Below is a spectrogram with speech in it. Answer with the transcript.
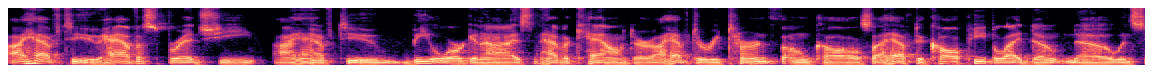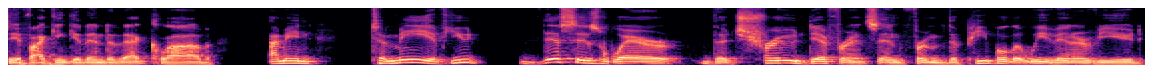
I have to have a spreadsheet. I have to be organized and have a calendar. I have to return phone calls. I have to call people I don't know and see if I can get into that club. I mean, to me, if you this is where the true difference and from the people that we've interviewed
